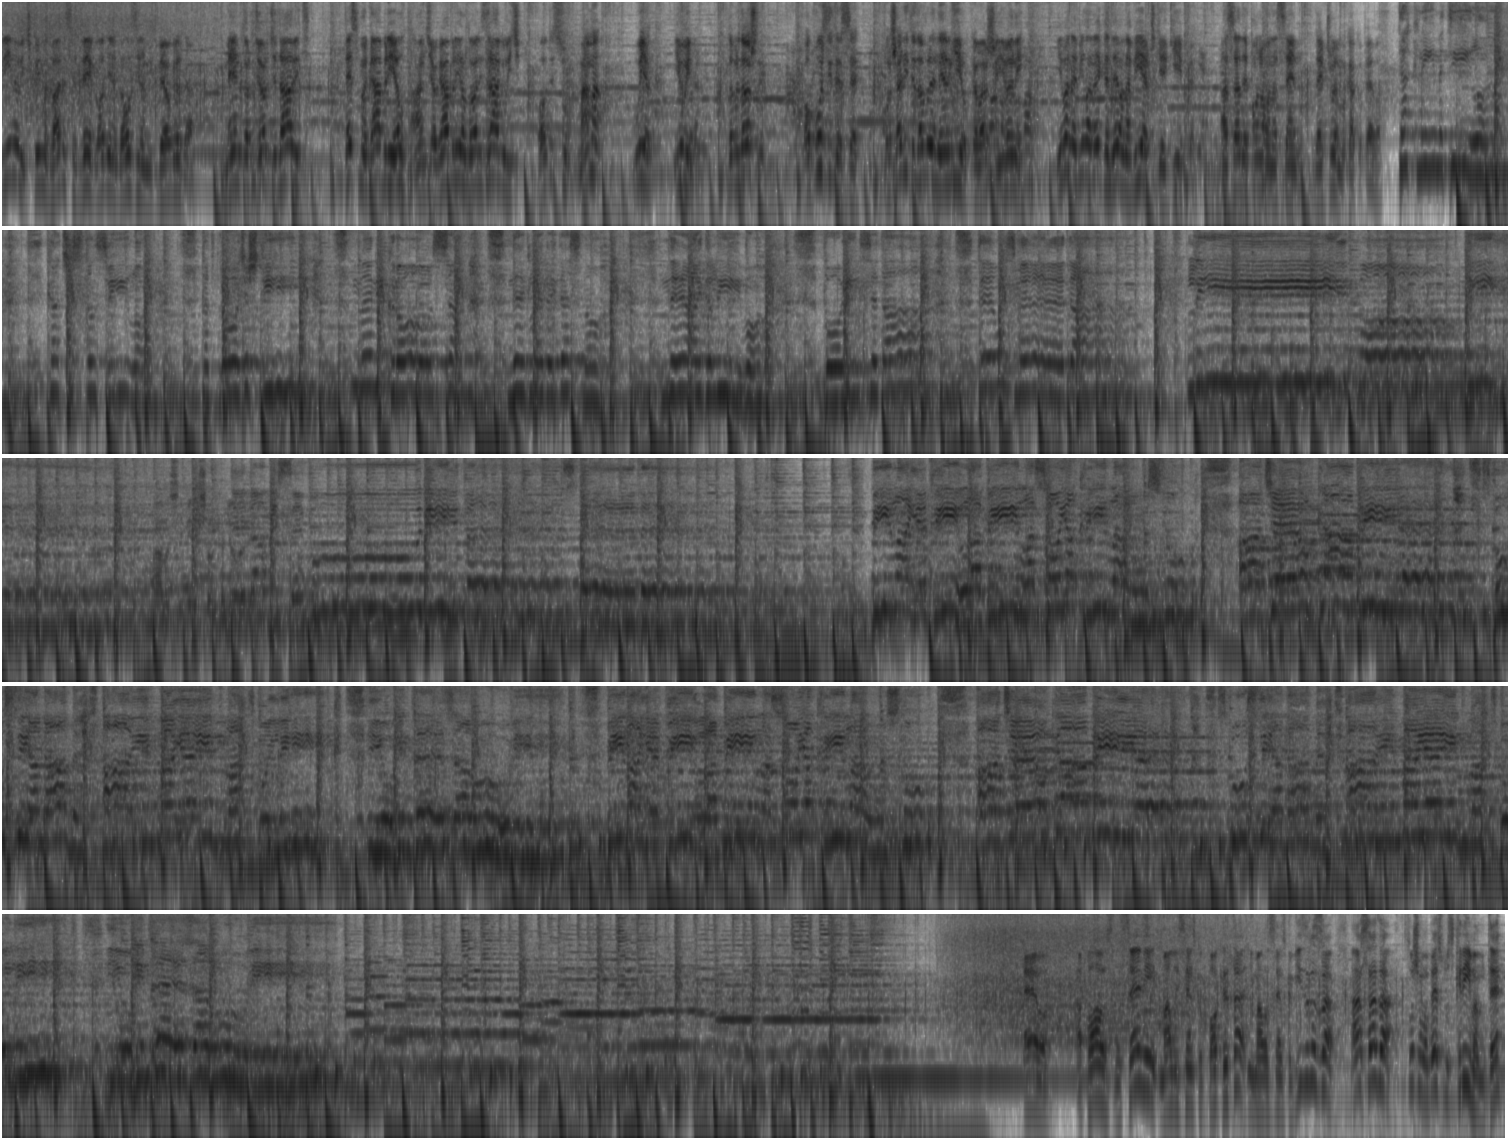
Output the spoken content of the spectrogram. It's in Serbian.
Šukrinović koji ima 22 godine, dolazi nam iz Beograda. Mentor Đorđe David, pesma Gabriel, Anđeo Gabriel, Doris Dragović. Ovde su mama, ujak i ujna. Dobrodošli. Opustite se, pošaljite dobru energiju ka vašoj Ivani. Ivana je bila nekad deo navijačke ekipe, a sada je ponovo na sceni. Da je čujemo kako peva. Takni me tilo Kad čistom svilom da mi Evo, aplauz na sceni, malo iz scenskog pokreta i malo scenskog izraza. A sada slušamo pesmu Skrivam te,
